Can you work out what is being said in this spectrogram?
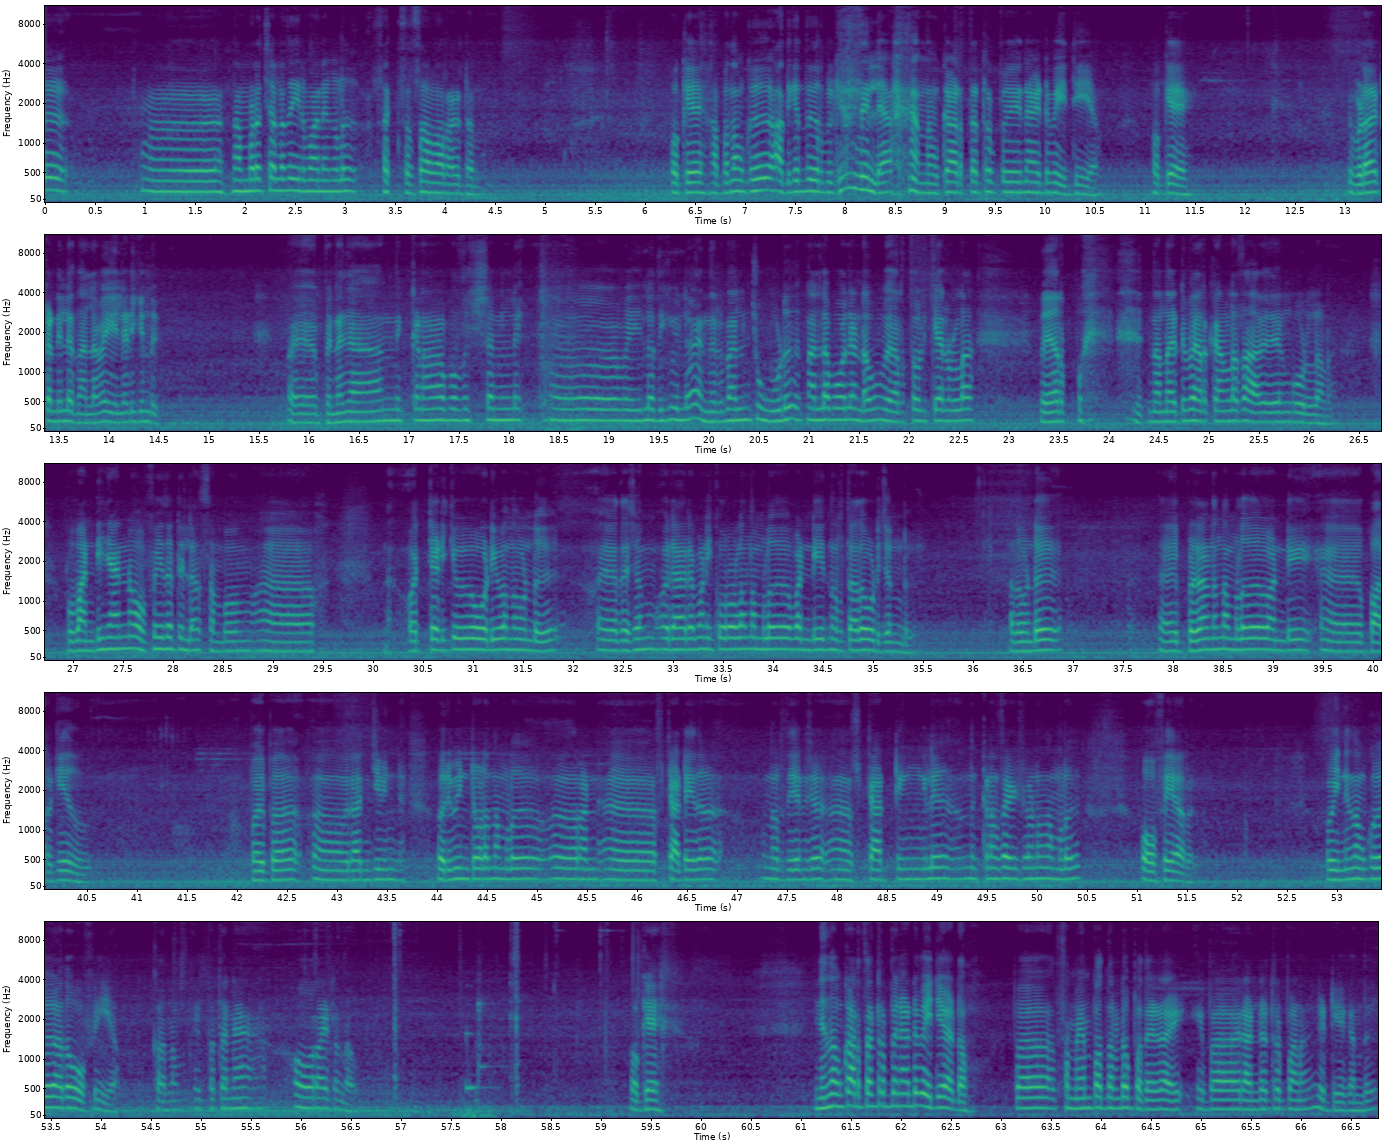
നമ്മുടെ ചില തീരുമാനങ്ങൾ സക്സസ് ആവാറായിട്ടാണ്. ഓക്കെ അപ്പം നമുക്ക് അധികം തീർപ്പിക്കുന്നില്ല നമുക്ക് അടുത്ത ട്രിപ്പിനായിട്ട് വെയിറ്റ് ചെയ്യാം. ഓക്കെ ഇവിടെ കണ്ടില്ല നല്ല വെയിലടിക്കുന്നുണ്ട് പിന്നെ ഞാൻ നിൽക്കണ പൊസിഷനിൽ വെയിലധികമില്ല. എന്നിരുന്നാലും ചൂട് നല്ല പോലെ ഉണ്ടാവും. വേർത്തൊലിക്കാനുള്ള വേർപ്പ് നന്നായിട്ട് വേർക്കാനുള്ള സാധ്യതയും കൂടുതലാണ്. അപ്പോൾ വണ്ടി ഞാൻ ഓഫ് ചെയ്തിട്ടില്ല. സംഭവം ഒറ്റയടിക്ക് ഓടി വന്നതുകൊണ്ട് ഏകദേശം ഒരര മണിക്കൂറോളം നമ്മൾ വണ്ടി നിർത്താതെ ഓടിച്ചിട്ടുണ്ട്. അതുകൊണ്ട് ഇപ്പോഴാണ് നമ്മൾ വണ്ടി പാർക്ക് ചെയ്തത്. അപ്പോൾ ഇപ്പോൾ ഒരു അഞ്ച് മിനിറ്റ് ഒരു മിനിറ്റോളം നമ്മൾ റൺ സ്റ്റാർട്ട് ചെയ്ത് നിർത്തിയതിന് സ്റ്റാർട്ടിങ്ങിൽ നിൽക്കണ ശേഷമാണ് നമ്മൾ ഓഫ് ചെയ്യാറ്. അപ്പോൾ ഇനി നമുക്ക് അത് ഓഫ് ചെയ്യാം. കാരണം ഇപ്പം തന്നെ ഓവറായിട്ടുണ്ടാവും. ഓക്കെ. ഇനി നമുക്ക് അടുത്ത ട്രിപ്പിനായിട്ട് വെയിറ്റ് ചെയ്യാം കേട്ടോ. ഇപ്പോൾ സമയം പന്ത്രണ്ട് മുപ്പത്തേഴായി. ഇപ്പോൾ രണ്ട് ട്രിപ്പാണ് കിട്ടിയേക്കുന്നത്.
